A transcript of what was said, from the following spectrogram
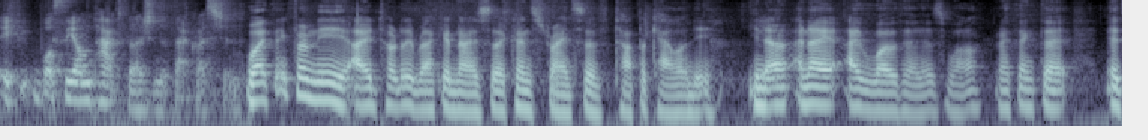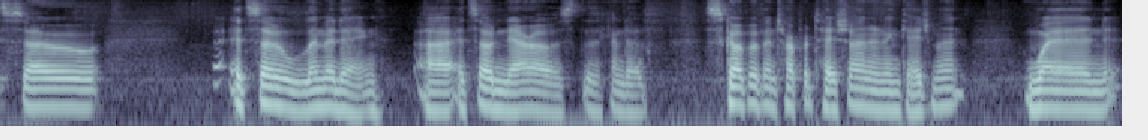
If what's the unpacked version of that question? Well, I think for me, I totally recognize the constraints of topicality, you know, and I, I loathe it as well. And I think that it's so it's so limiting. Uh, it so narrows the kind of scope of interpretation and engagement when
